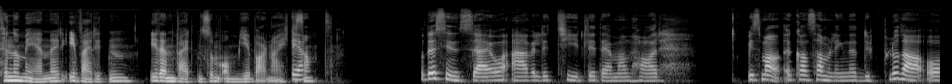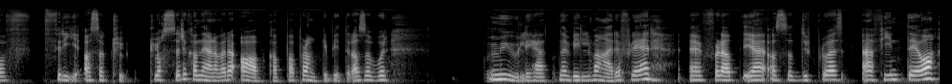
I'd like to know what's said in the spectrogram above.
fenomener i verden, i den verden som omgir barna, ikke Ja. sant. Og det syns jeg jo er veldig tydelig det man har Hvis man kan sammenligne Duplo da, og fri, altså kl klosser, kan gjerne være avkappa plankebiter, altså hvor mulighetene vil være flere. Eh, For jeg, altså Duplo er, er fint, det òg,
